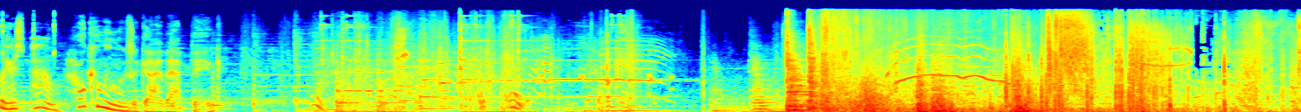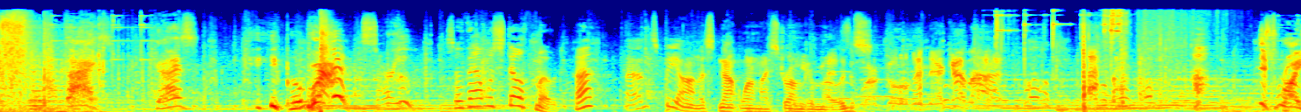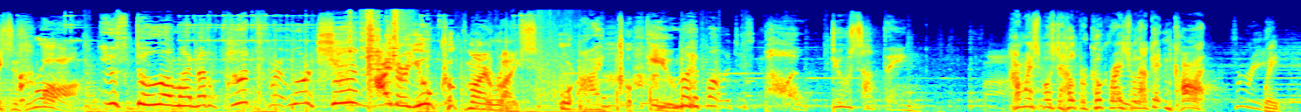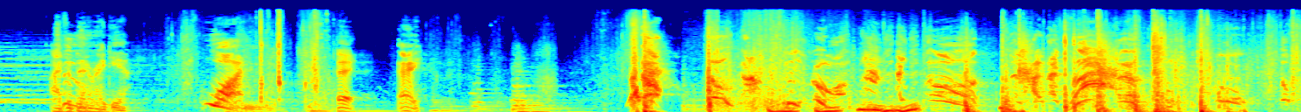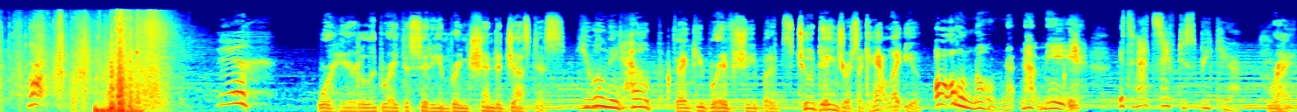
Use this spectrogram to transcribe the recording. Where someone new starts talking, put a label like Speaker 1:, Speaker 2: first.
Speaker 1: Where's Po?
Speaker 2: How can we lose a guy that big?
Speaker 3: Okay. Guys! Guys! Sorry.
Speaker 4: So that was stealth mode, huh?
Speaker 3: Uh, let's be honest, not one of my stronger modes.
Speaker 5: This rice is raw.
Speaker 1: You stole all my metal pots for Lord Shen.
Speaker 5: Either you cook my rice, or I cook you.
Speaker 1: My apologies.
Speaker 3: Oh, do something. How am I supposed to help her cook rice without getting caught?
Speaker 5: Three.
Speaker 3: Wait, I have a better idea.
Speaker 5: One.
Speaker 3: Hey.
Speaker 5: Hey. Oh! Oh! Ah! Oh! Ah! Ah!
Speaker 3: We're here to liberate the city and bring Shen to justice.
Speaker 1: You will need help.
Speaker 3: Thank you, brave sheep, but it's too dangerous. I can't let you.
Speaker 1: Oh, oh no, not, not me. It's not safe to speak here.
Speaker 3: Right.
